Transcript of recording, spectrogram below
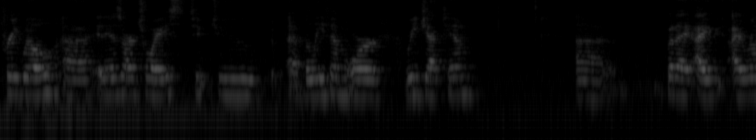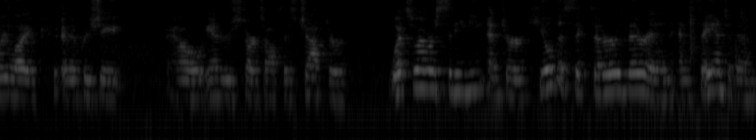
free will. Uh, it is our choice to to uh, believe Him or reject Him. Uh, but I, I I really like and appreciate how Andrew starts off this chapter. Whatsoever city ye enter, heal the sick that are therein, and say unto them,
